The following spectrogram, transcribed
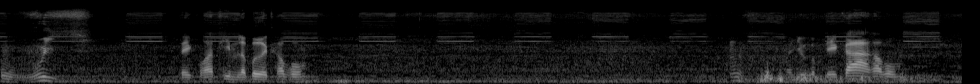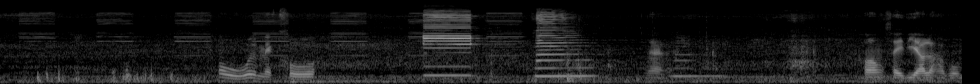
อุ้ย เด็กว่าทีมระเบิดครับผม มาอยู่กับเดก้าครับผม โอ้ยแมคโครน่าห้องใส่เดียวแล้วครับผม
